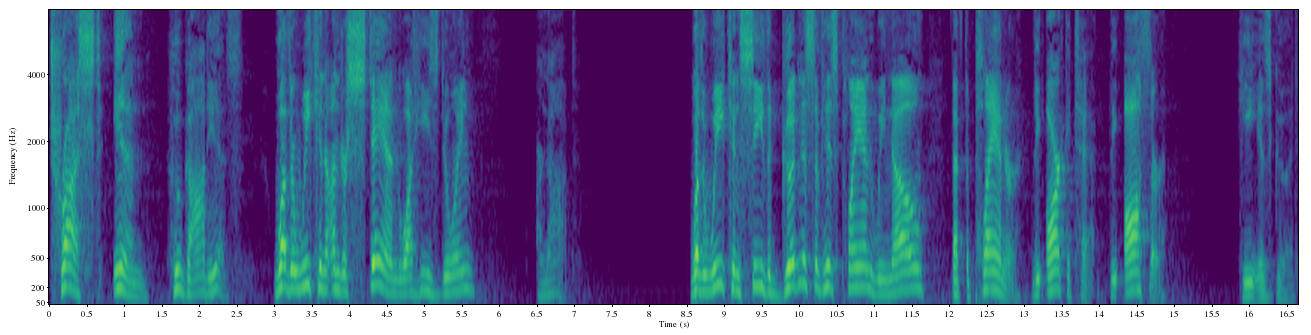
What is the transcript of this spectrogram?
trust in who God is, whether we can understand what He's doing or not. Whether we can see the goodness of His plan, we know that the planner, the architect, the author, He is good.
